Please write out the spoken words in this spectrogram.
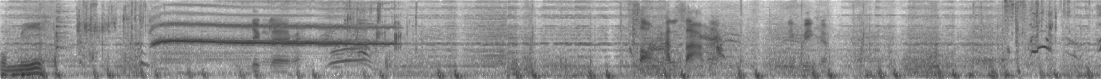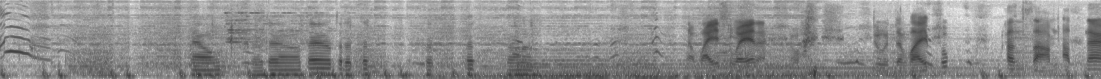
ผมมีดึงเลยไหม องขั้นสามเนี่ยวิ่งวิ่งครับแนวเต้าเต้าตัดตัดตัดตัดตาแต่ไว้สวยนะดูแต่ไว้ปุ๊บขั้นสามอัดหน้า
